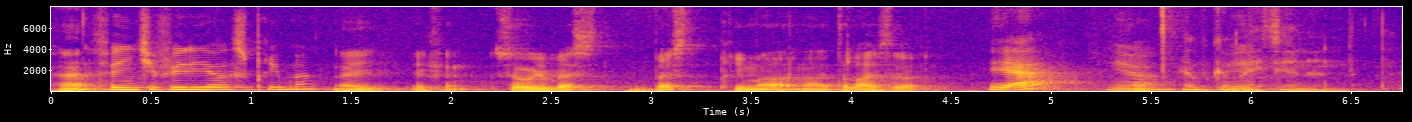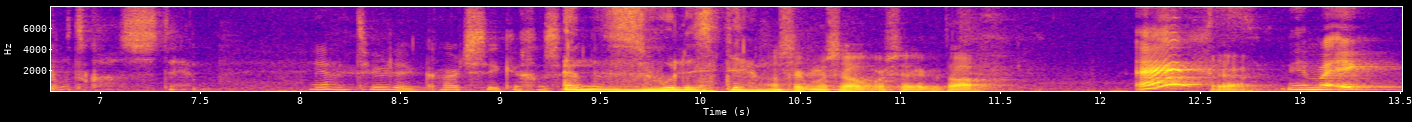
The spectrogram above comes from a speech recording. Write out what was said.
hè? vind je video's prima? Nee, ik vind sowieso best, best prima naar te luisteren. Ja? Ja. Heb ik een Ja. beetje een podcaststem. Ja, tuurlijk. Hartstikke gezellig. zwoele stem. Als ik mezelf hoor, zet ik het af. Echt? Ja. Ja, maar ik...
